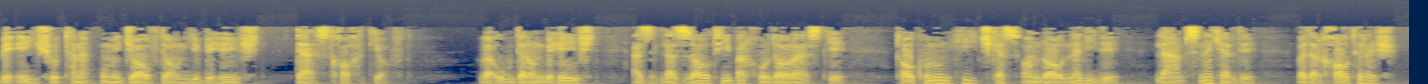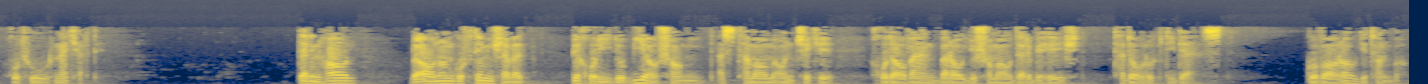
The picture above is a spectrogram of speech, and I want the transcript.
به عیش و تنعم جاودانی بهشت دست خواهد یافت و او در آن بهشت از لذاتی برخوردار است که تا کنون هیچ کس آن را ندیده لمس نکرده و در خاطرش خطور نکرده در این حال به آنان گفته می شود بخورید و بیاشامید از تمام آنچه که خداوند برای شما در بهشت تدارک دیده است. گوارایتان باد.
